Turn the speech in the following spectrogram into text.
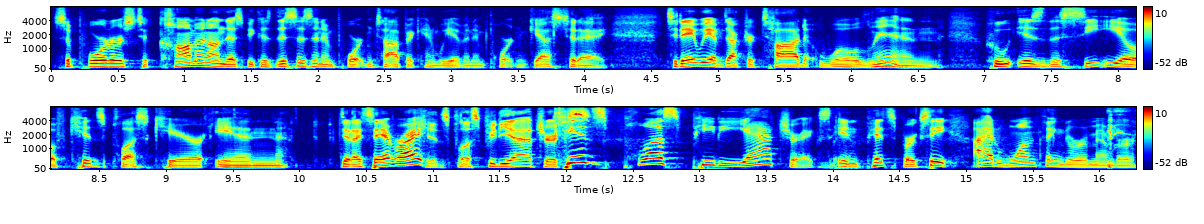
supporters to comment on this because this is an important topic and we have an important guest today. Today we have Dr. Todd Wolynn, who is the CEO of Kids Plus Care in did I say it right? Kids Plus Pediatrics. Kids Plus Pediatrics in Pittsburgh. See, I had one thing to remember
